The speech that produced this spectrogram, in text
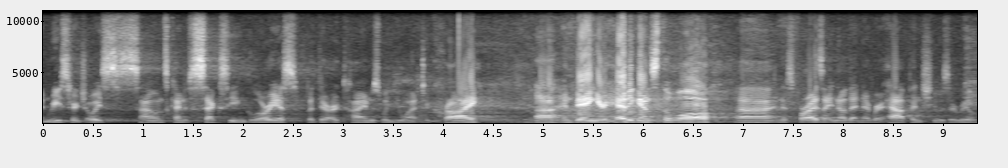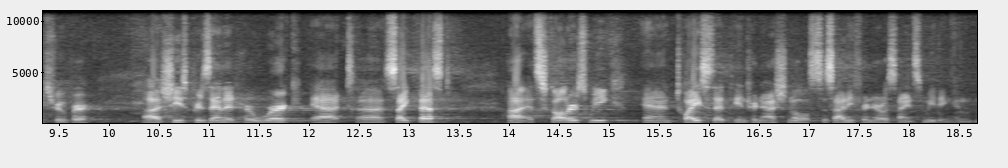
and research always sounds kind of sexy and glorious, but there are times when you want to cry and bang your head against the wall. and as far as I know, that never happened. She was a real trooper. She's presented her work at PsychFest uh, at Scholars Week, and twice at the International Society for Neuroscience meeting in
